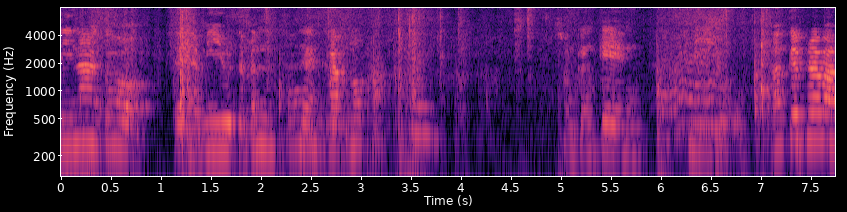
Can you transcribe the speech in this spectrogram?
ลีน่าก็เออมีอยู่แต่มันแตกคัดเนกค่ะส่วนกางเกงมีอยู่อะเก็บพระบา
